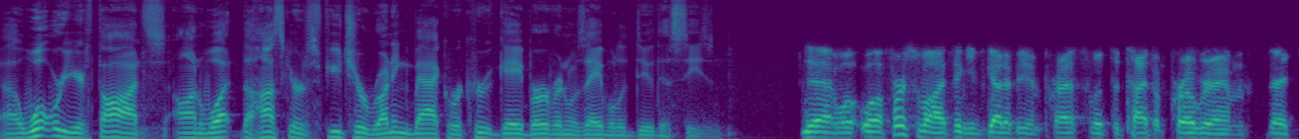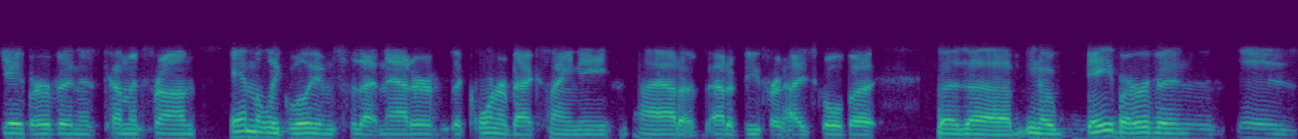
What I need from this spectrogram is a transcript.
uh, what were your thoughts on what the Huskers' future running back recruit Gabe Ervin was able to do this season? Yeah, well, well, first of all, I think you've got to be impressed with the type of program that Gabe Ervin is coming from, and Malik Williams, for that matter, the cornerback signee uh, out of out of Buford High School. But but uh, you know, Gabe Ervin is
